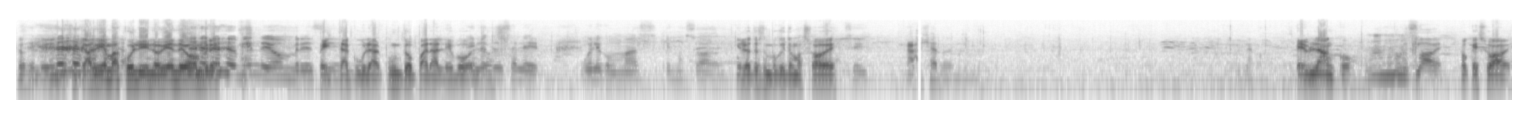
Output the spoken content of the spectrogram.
Los lo identificás bien masculino, bien de hombre. Bien de hombre, sí. Espectacular, punto para Levo El otro sale, huele como más, es más suave. El otro es un poquito más suave. Sí. El blanco, Porque suave. porque es suave.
